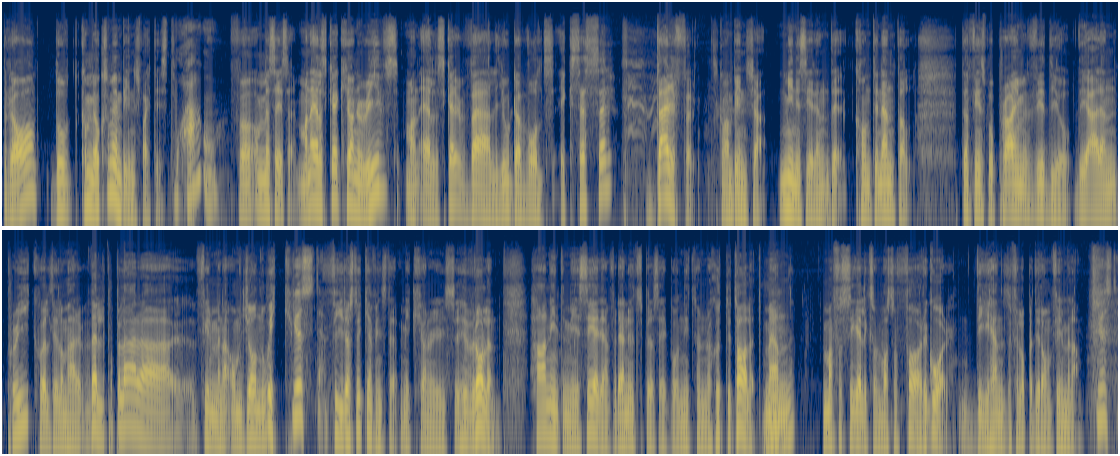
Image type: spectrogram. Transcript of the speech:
Bra, då kommer jag också med en binge faktiskt. Wow! För om jag säger så här, man älskar Keanu Reeves, man älskar välgjorda våldsexcesser. Därför ska man bingea miniserien The Continental. Den finns på Prime Video. Det är en prequel till de här väldigt populära eh, filmerna om John Wick. Just det. Fyra stycken finns det med Keanu Reeves i huvudrollen. Han är inte med i serien för den utspelar sig på 1970-talet. Men Mm. Man får se liksom vad som föregår det händelseförloppet i de filmerna. Just.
